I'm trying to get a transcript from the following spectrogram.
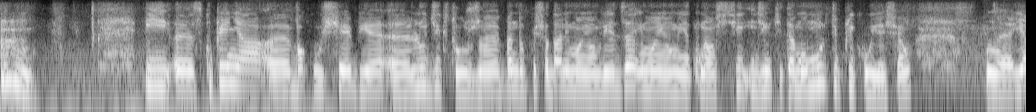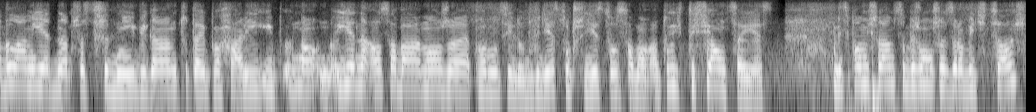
i e, skupienia e, wokół siebie e, ludzi, którzy będą posiadali moją wiedzę i moje umiejętności i dzięki temu multiplikuje się ja byłam jedna przez trzy dni, biegałam tutaj po hali i no, no jedna osoba może pomóc ilu? 20-30 osobom, a tu ich tysiące jest. Więc pomyślałam sobie, że muszę zrobić coś,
